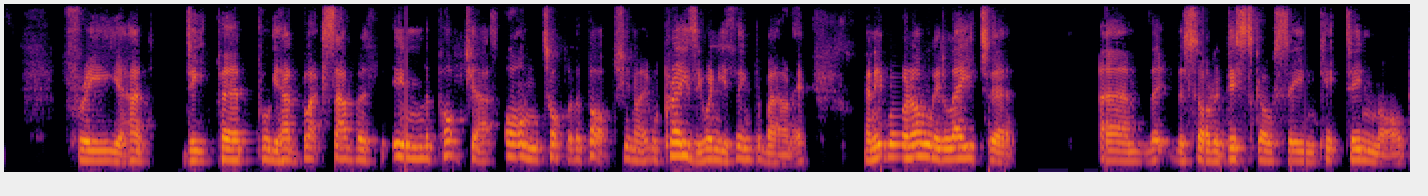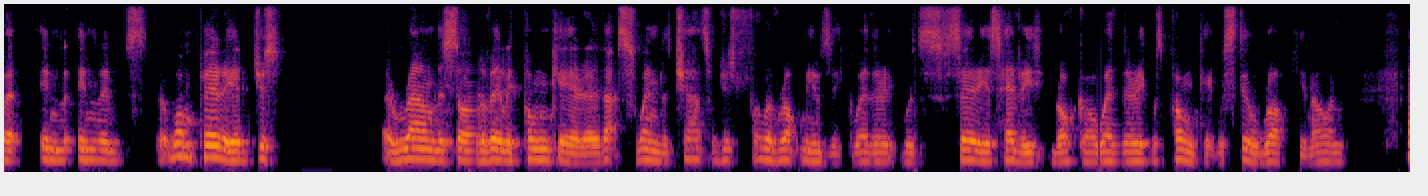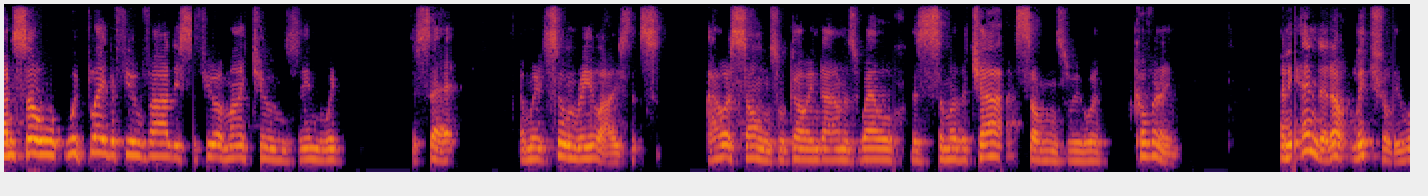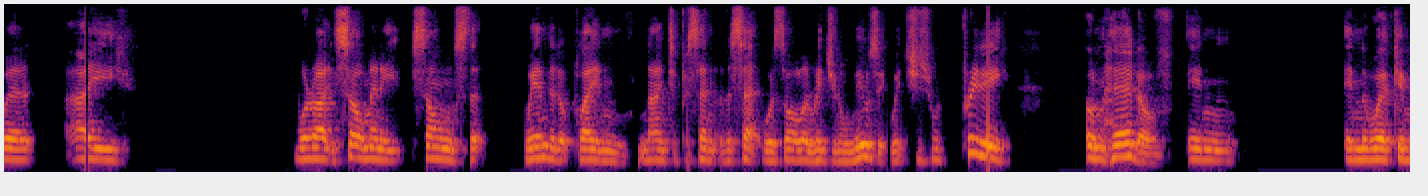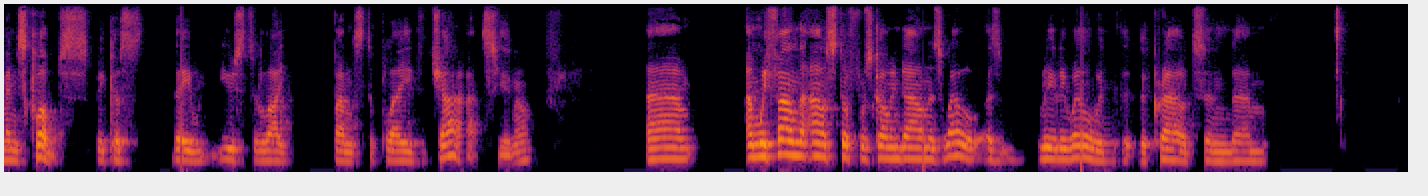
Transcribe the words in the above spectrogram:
Free, you had Deep Purple, you had Black Sabbath in the pop charts on top of the pops. You know, it was crazy when you think about it. And it was only later um, the, the sort of disco scene kicked in more. But in in the one period, just around the sort of early punk era, that's when the charts were just full of rock music, whether it was serious heavy rock or whether it was punk, it was still rock, you know. And and so we played a few Vardis, a few of my tunes in with the set, and we soon realised that our songs were going down as well as some of the chart songs we were covering. And it ended up literally where I were writing so many songs that we ended up playing 90% of the set was all original music, which is pretty unheard of in in the working men's clubs because they used to like bands to play the charts, you know. Um, and we found that our stuff was going down as well as really well with the, the crowds, and um,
